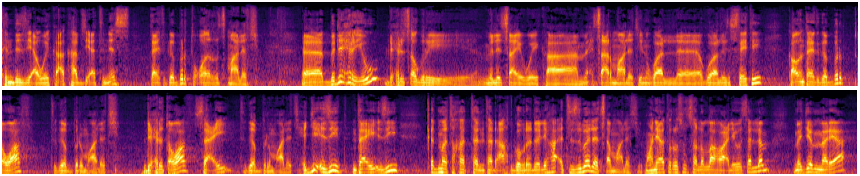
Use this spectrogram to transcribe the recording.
ክንዲ እዚኣ ወይ ከኣ ካብዚኣ ትንእስ እንታይ ትገብር ትቆርጽ ማለት እዩ ብድሕሪኡ ድሕሪ ጸጉሪ ምልጻይ ወይ ከኣ ምሕጻር ማለት እዩ ንጓል ጓል ኣንስተይቲ ካብኡ እንታይ ትገብር ጠዋፍ ትገብር ማለት እዩ ድሕሪ ጠዋፍ ሳዒ ትገብር ማለት እዩ ሕጂ እዚ እንታይ እዩ እዚ ቅድመ ተኸተል እንተ ክትገብሮ ደሊኻ እቲ ዝበለጸ ማለት እዩ ምክንያቱ ረሱል ሰለላሁ ዐለይሂ ወሰለም መጀመርያ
